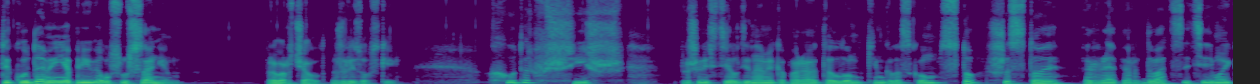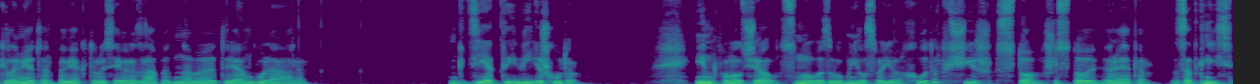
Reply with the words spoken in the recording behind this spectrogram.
«Ты куда меня привел, Сусанин?» – проворчал Железовский. «Хутор в Шиш», – прошелестел динамик аппарата ломким голоском. «Сто шестой рэпер, двадцать седьмой километр по вектору северо-западного триангуляра». «Где ты видишь хутор?» Инг помолчал, снова забубнил свое. «Хутор в Щиш, сто шестой рэпер. Заткнись».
